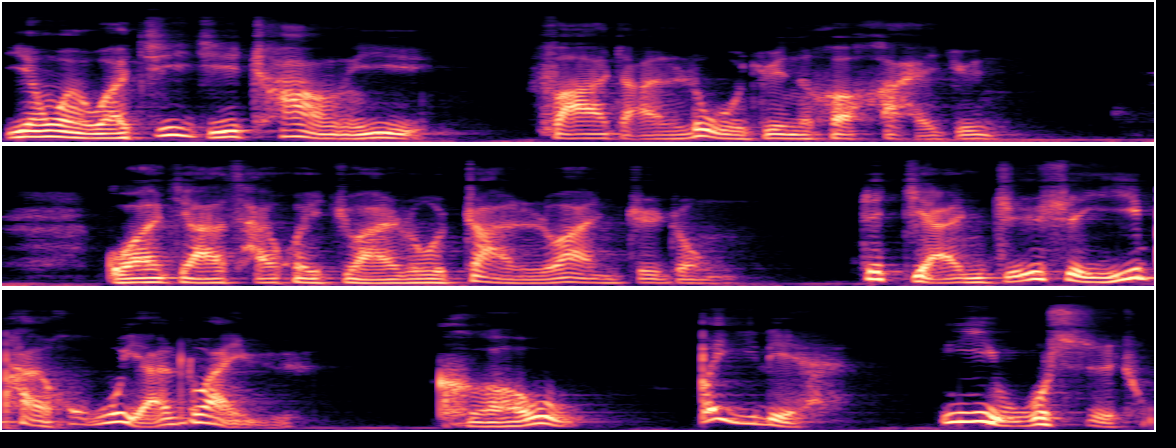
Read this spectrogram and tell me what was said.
因为我积极倡议发展陆军和海军，国家才会卷入战乱之中。这简直是一派胡言乱语，可恶、卑劣、一无是处。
